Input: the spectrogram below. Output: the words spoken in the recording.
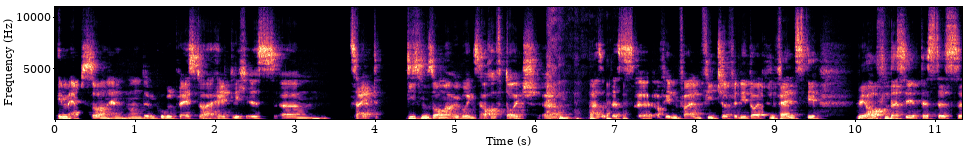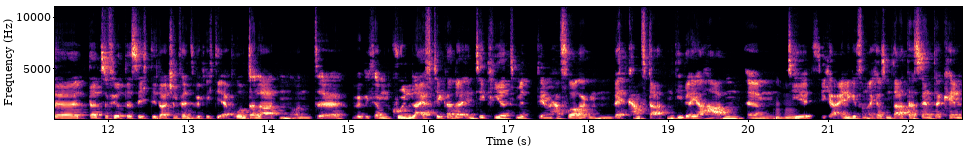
im App Store und im Google Play Store erhältlich ist. Ähm, seit diesem Sommer übrigens auch auf Deutsch. Ähm, also das ist äh, auf jeden Fall ein Feature für die deutschen Fans, die wir hoffen, dass, sie, dass das äh, dazu führt, dass sich die deutschen Fans wirklich die App runterladen und äh, wirklich, wir haben einen coolen Live-Ticker da integriert mit den hervorragenden Wettkampfdaten, die wir ja haben, ähm, mhm. die sicher einige von euch aus dem Datacenter kennen.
